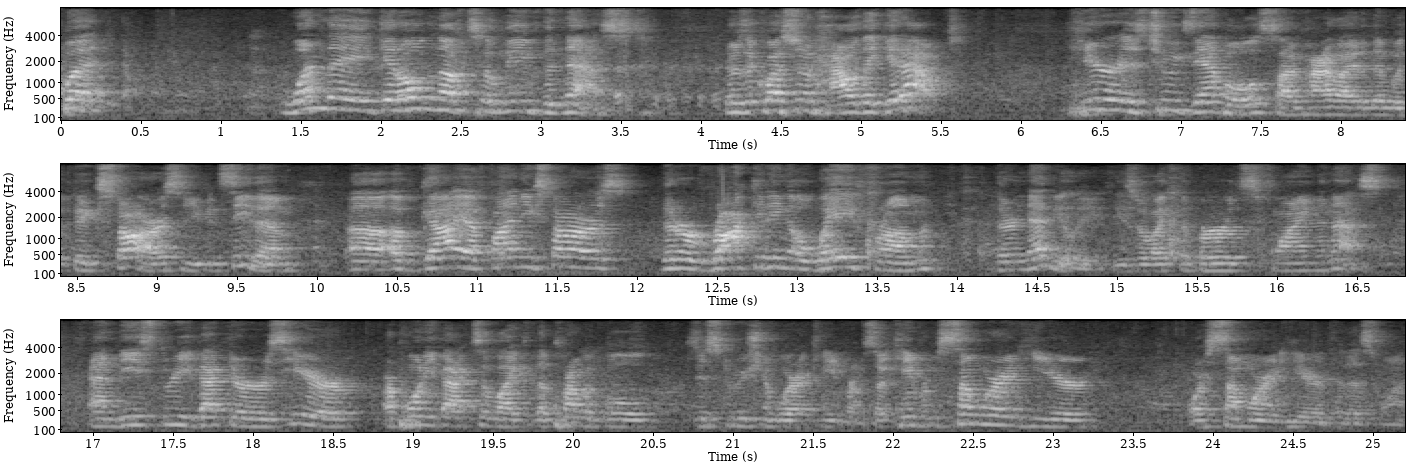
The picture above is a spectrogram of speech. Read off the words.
but when they get old enough to leave the nest, there's a question of how they get out. Here is two examples, I've highlighted them with big stars so you can see them, uh, of Gaia finding stars that are rocketing away from their nebulae. These are like the birds flying the nest. And these three vectors here are pointing back to like the probable distribution of where it came from. So it came from somewhere in here or somewhere in here to this one.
